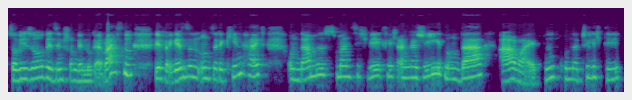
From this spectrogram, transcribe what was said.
Sowieso, wir sind schon genug erwachsen, wir vergessen unsere Kindheit und da muss man sich wirklich engagieren und da arbeiten und natürlich die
